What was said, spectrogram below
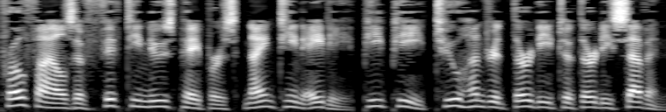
Profiles of 50 Newspapers 1980, pp 230–37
